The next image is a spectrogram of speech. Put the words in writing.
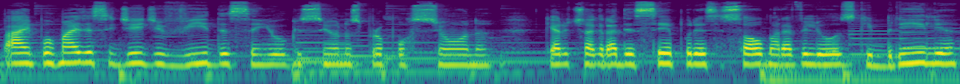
Pai, por mais esse dia de vida, Senhor, que o Senhor nos proporciona. Quero te agradecer por esse sol maravilhoso que brilha,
